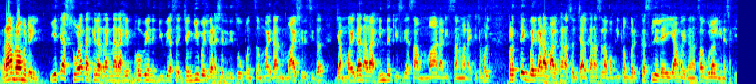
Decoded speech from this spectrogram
राम राम मंडळी. येत्या सोळा तारखेला रंगणार आहे भव्य आणि दिव्य असं जंगी बैलगाडा शर्यतीचं ओपनचं मैदान माळशिरस इथं ज्या मैदानाला हिंद केसरी असा मान आणि सन्मान आहे. त्याच्यामुळे प्रत्येक बैलगाडा मालकांना असेल चालकांना असेल आपापली कंबर कसलेलं आहे या मैदानाचा गुलाल घेण्यासाठी.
